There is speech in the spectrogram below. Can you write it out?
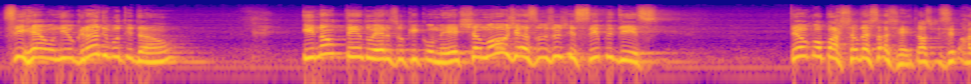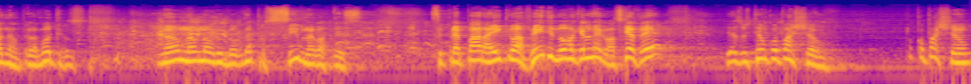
se reuniu grande multidão, e não tendo eles o que comer, chamou Jesus os discípulos e disse: Tenham compaixão dessa gente. Os discípulos, ah, não, pelo amor de Deus. Não, não, não, novo, não é possível um negócio desse. Se prepara aí que lá vem de novo aquele negócio. Quer ver? Jesus, tenham compaixão. Tenham compaixão.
